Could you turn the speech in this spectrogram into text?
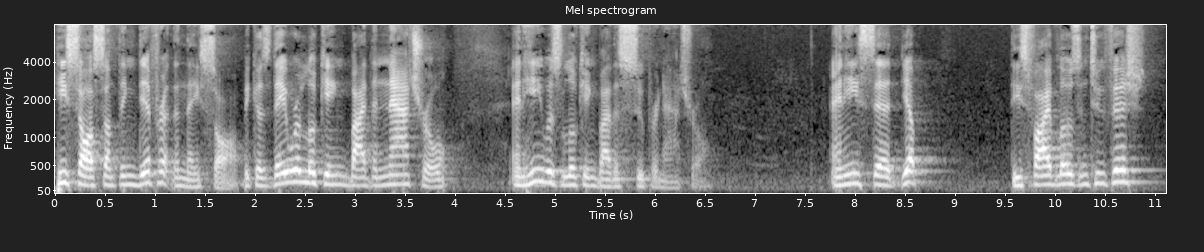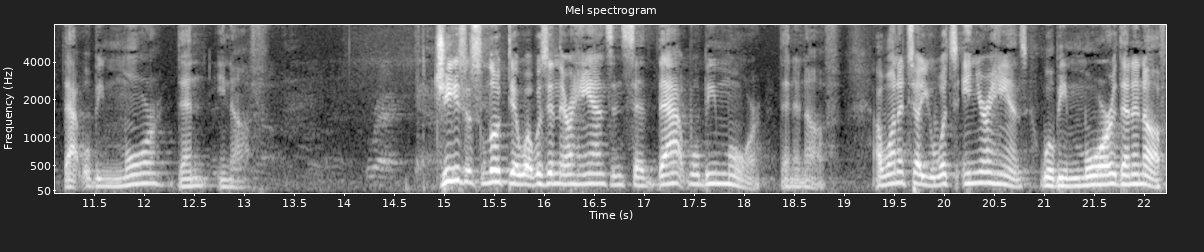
He saw something different than they saw because they were looking by the natural and he was looking by the supernatural. And he said, Yep, these five loaves and two fish, that will be more than enough. Jesus looked at what was in their hands and said, That will be more than enough. I want to tell you what's in your hands will be more than enough.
